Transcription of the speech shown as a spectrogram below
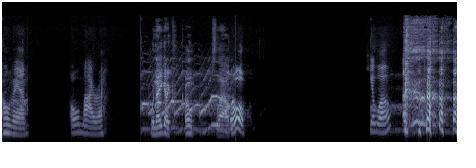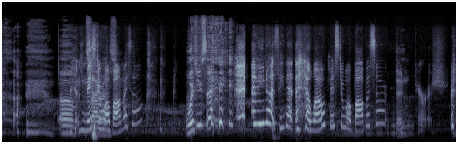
oh man, oh Myra, well, now you gotta. c- Oh, it's loud. oh. Hello, um, Mr. sirens. Obama, sir. What'd you say? Have you not seen that? The hello, Mr. Obama, sir? Then perish.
